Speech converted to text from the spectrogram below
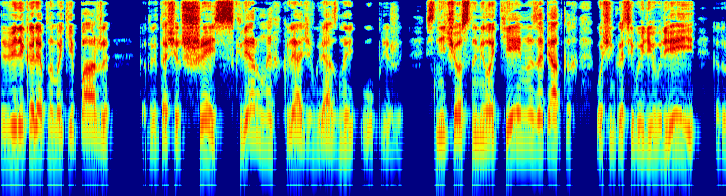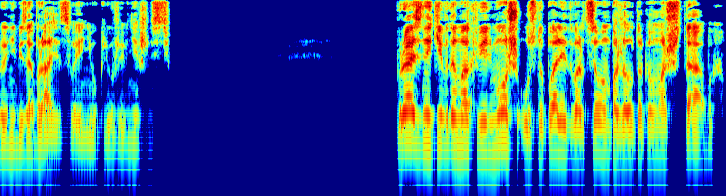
в великолепном экипаже, который тащит шесть скверных кляч в грязной упряжи, с нечестными лакеями на запятках, очень красивой ливреи, которая не безобразит своей неуклюжей внешностью. Праздники в домах вельмож уступали дворцовым, пожалуй, только в масштабах.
